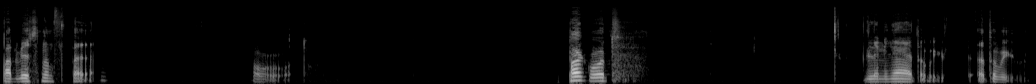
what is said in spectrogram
подвешенном состоянии. Вот. Так вот, для меня это выглядит. Это выглядит.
